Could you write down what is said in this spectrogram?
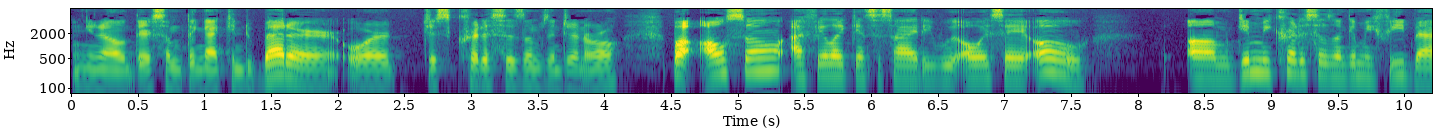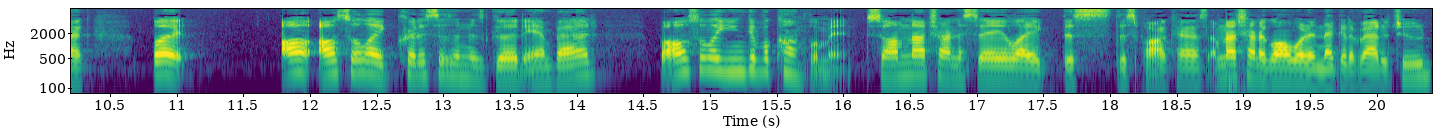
you know, there's something I can do better or just criticisms in general. But also, I feel like in society, we always say, oh, um, give me criticism, give me feedback. But also, like, criticism is good and bad. But also, like, you can give a compliment. So I'm not trying to say, like, this, this podcast, I'm not trying to go on with a negative attitude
